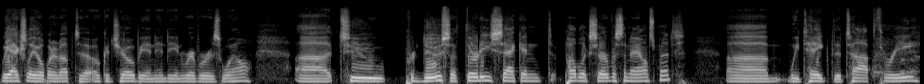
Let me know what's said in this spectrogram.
We actually open it up to Okeechobee and Indian River as well to produce a 30 second public service announcement. Um, we take the top three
